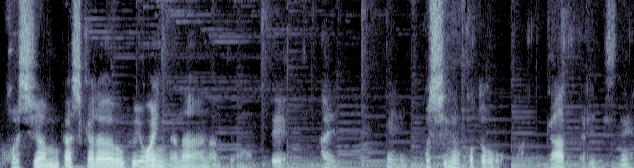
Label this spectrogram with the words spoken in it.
腰は昔から僕弱いんだなぁなんて思って、はい。えー、腰のことがあったりですね。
